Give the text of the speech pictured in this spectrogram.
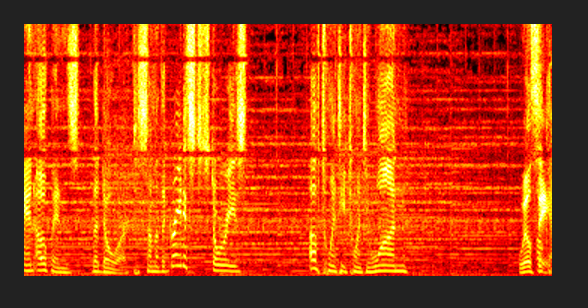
and opens the door to some of the greatest stories of 2021. We'll see.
